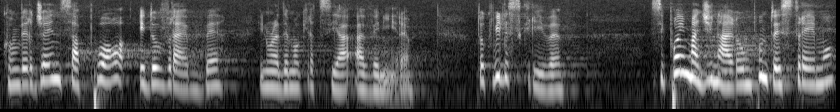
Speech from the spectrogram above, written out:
convergenza può e dovrebbe in una democrazia avvenire. Tocqueville scrive si può immaginare un punto estremo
